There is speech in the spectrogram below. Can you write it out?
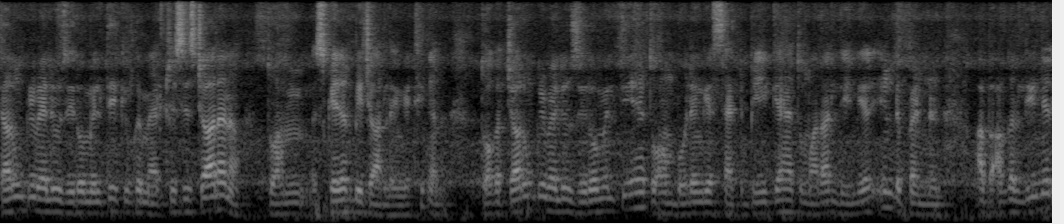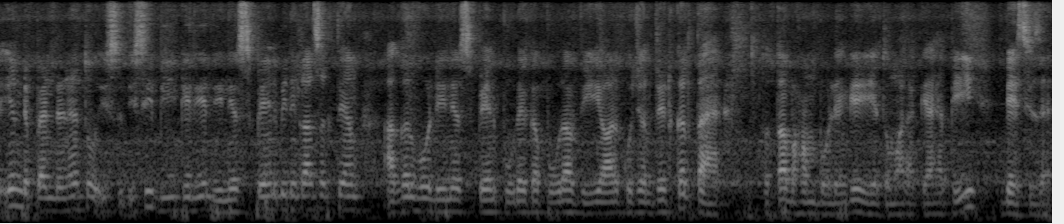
चारों की वैल्यू ज़ीरो मिलती है क्योंकि मैट्रिक्स चार है ना तो हम स्केलर भी चार लेंगे, ठीक है ना? तो अगर चारों की वैल्यू ज़ीरो मिलती है तो हम बोलेंगे सेट बी क्या है? तुम्हारा लीनियर इंडिपेंडेंट अब अगर लीनियर इंडिपेंडेंट है तो इस, इसी बी के लिए लीनियर स्पेन भी निकाल सकते हैं हम। अगर वो लीनियर स्पेन पूरे का पूरा वी आर को जनरेट करता है तो तब हम बोलेंगे ये तुम्हारा क्या है बी बेसिस है।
